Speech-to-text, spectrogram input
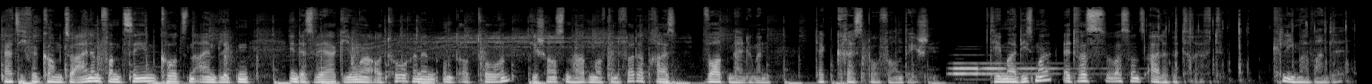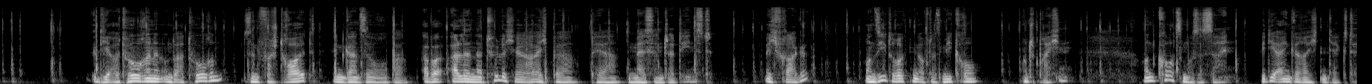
Herzlich willkommen zu einem von zehn kurzen Einblicken in das Werk junger Autorinnen und Autoren, die Chancen haben auf den Förderpreis Wortmeldungen der Crespo Foundation. Thema diesmal etwas, was uns alle betrifft. Klimawandel. Die Autorinnen und Autoren sind verstreut in ganz Europa, aber alle natürlich erreichbar per Messenger-Dienst. Ich frage und Sie drücken auf das Mikro und sprechen. Und kurz muss es sein, wie die eingereichten Texte.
